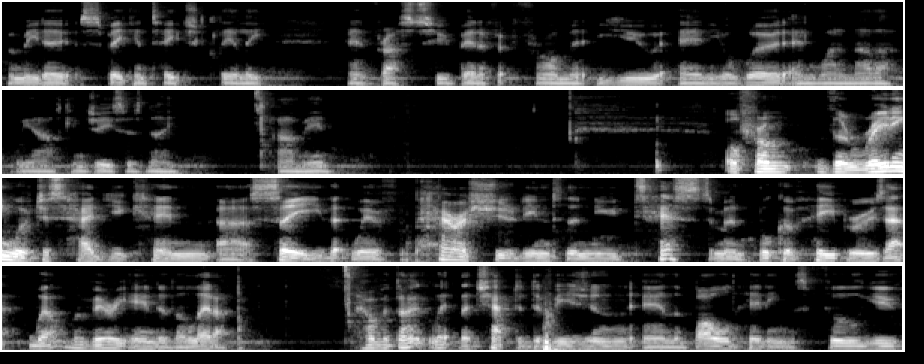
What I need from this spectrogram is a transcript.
for me to speak and teach clearly and for us to benefit from you and your word and one another. We ask in Jesus' name. Amen. Well, from the reading we've just had, you can uh, see that we've parachuted into the New Testament book of Hebrews at, well, the very end of the letter. However, don't let the chapter division and the bold headings fool you.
